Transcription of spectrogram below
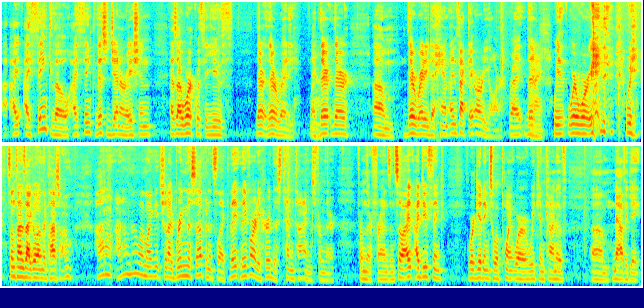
I, I think, though, I think this generation, as I work with the youth, they're, they're ready. Like Yeah. they're, they're, um, they're ready to handle. In fact, they already are, right? Right. We, we're worried. we, sometimes I go in the classroom, I don't, I don't know. Am I, should I bring this up? And it's like, they, they've already heard this 10 times from their, from their friends. And so I, I do think we're getting to a point where we can kind of um, navigate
